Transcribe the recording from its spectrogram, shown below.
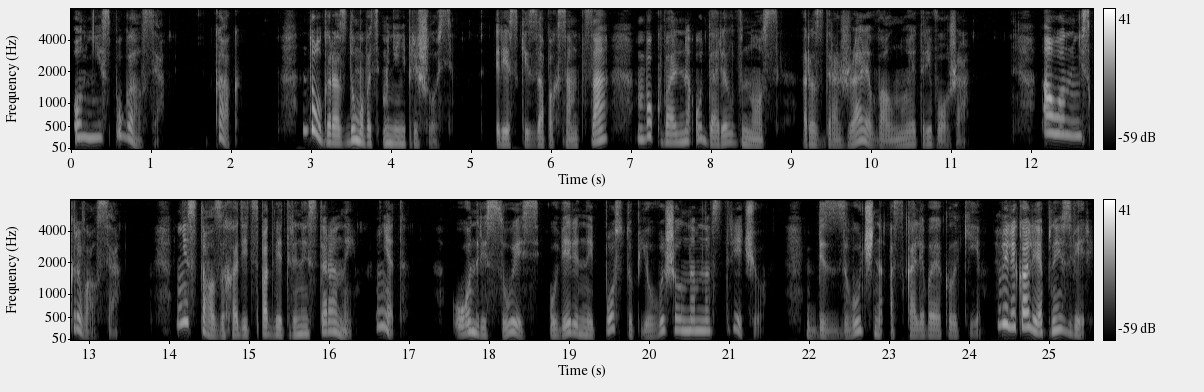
он не испугался. Как? Долго раздумывать мне не пришлось. Резкий запах самца буквально ударил в нос, раздражая, волнуя, тревожа. А он не скрывался. Не стал заходить с подветренной стороны. Нет. Он, рисуясь, уверенной поступью вышел нам навстречу. беззвучно оскаливая клыки. Великолепный зверь,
